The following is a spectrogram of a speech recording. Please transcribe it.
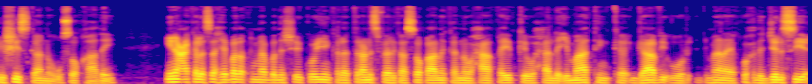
heshiiskana uu soo qaaday. Dhinaca kale saaxiibada qiimaha badan sheekooyin transferka soo qaadan karna waxaa qeybka waxaa la imaatinka gavi uu imaanaya kooxda chelsea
